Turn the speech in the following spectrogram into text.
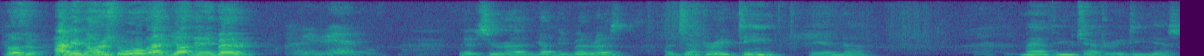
Because have you noticed the world hadn't gotten any better? Amen. It sure hadn't gotten any better, has? Uh, chapter 18 in uh, Matthew chapter 18, yes.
